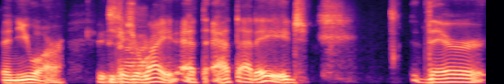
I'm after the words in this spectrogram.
than you are, exactly. because you're right. At the, at that age, they're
